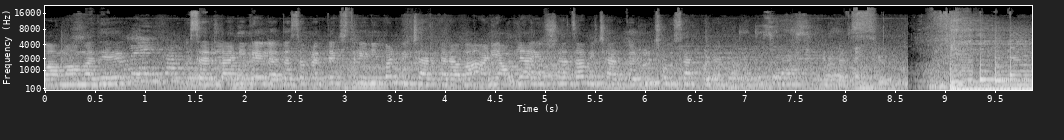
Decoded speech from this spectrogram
वामामध्ये सरलानी केलं तसं प्रत्येक स्त्रीनी पण विचार करावा आणि आपल्या आयुष्याचा विचार करून संसार पुढे. थँक्यू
